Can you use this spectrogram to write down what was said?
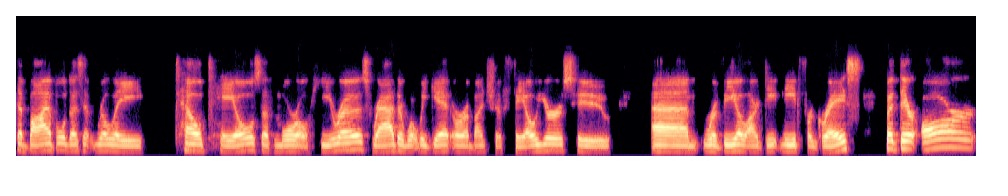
the Bible doesn't really tell tales of moral heroes. Rather, what we get are a bunch of failures who um, reveal our deep need for grace. But there are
